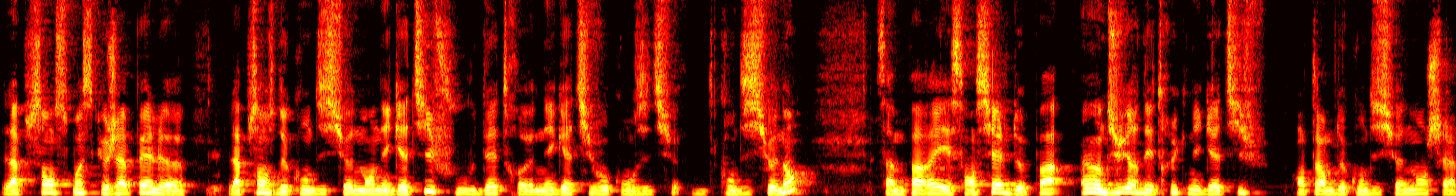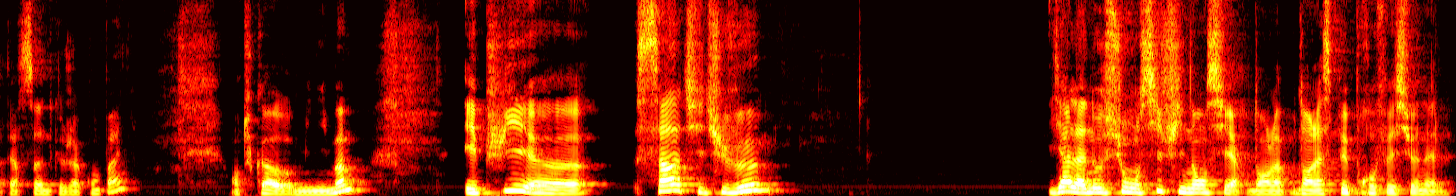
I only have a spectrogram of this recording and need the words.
l'absence, moi, ce que j'appelle l'absence de conditionnement négatif ou d'être négativo-conditionnant. Ça me paraît essentiel de ne pas induire des trucs négatifs en termes de conditionnement chez la personne que j'accompagne en tout cas au minimum. Et puis, euh, ça, si tu veux, il y a la notion aussi financière dans l'aspect professionnel.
